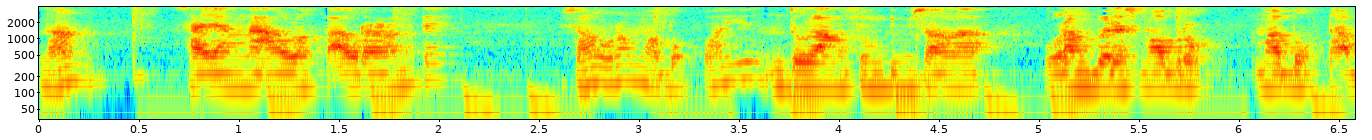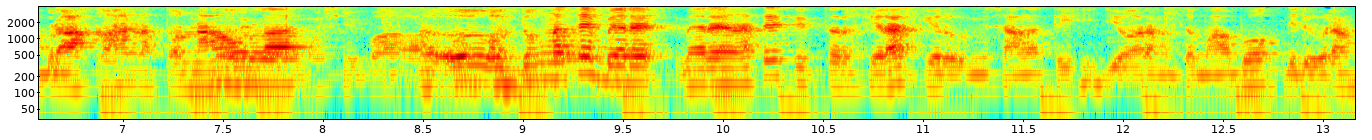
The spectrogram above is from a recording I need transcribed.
naon? Sayangna Allah ke orang teh. Misalnya orang mabuk wae untuk langsung di misalnya orang beres mabuk mabuk tabrakan atau naon lah. musibah kan untung nate bere mere nate ti tersirat gitu misalnya ti hiji orang teu mabok jadi orang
